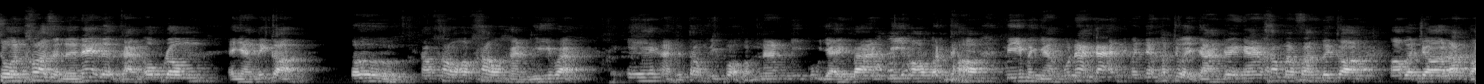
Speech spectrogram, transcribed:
ส่วนข้อเสนอแนะเรื่องการอบรมอย่างนี้ก็ เออเอาเข้าเอาเข้าหันทีว่า เอออาจจะต้องมีบอกกำนันมีผู้ใหญ่บ้านมีอบตมีมันอย่างหัวหน้าการมันจะมาช่วยการช่วยงานเข้ามาฟังไปก่อนอบจรับไป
